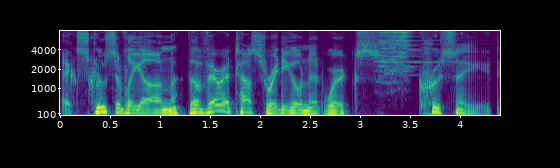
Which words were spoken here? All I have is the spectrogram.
Exclusively on the Veritas Radio Network's Crusade.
